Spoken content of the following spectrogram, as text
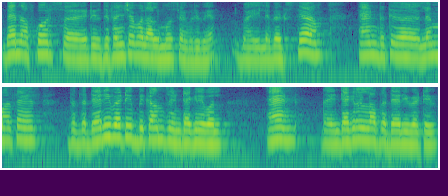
then of course, uh, it is differentiable almost everywhere by Lebesgue's theorem and the uh, lemma says that the derivative becomes integrable and the integral of the derivative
